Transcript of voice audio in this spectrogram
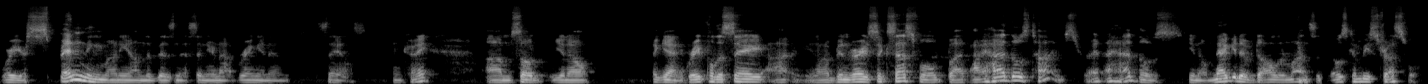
where you're spending money on the business and you're not bringing in sales? Okay? Um, so you know again grateful to say uh, you know i've been very successful but i had those times right? I had those you know negative dollar months those can be stressful.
